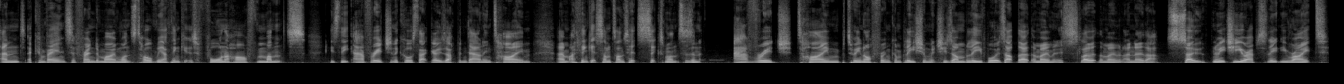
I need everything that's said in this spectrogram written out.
and a conveyancer friend of mine once told me i think it was four and a half months is the average and of course that goes up and down in time um, i think it sometimes hits six months as an average time between offer and completion, which is unbelievable. It's up there at the moment. It's slow at the moment. I know that. So, Namichi, you're absolutely right.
